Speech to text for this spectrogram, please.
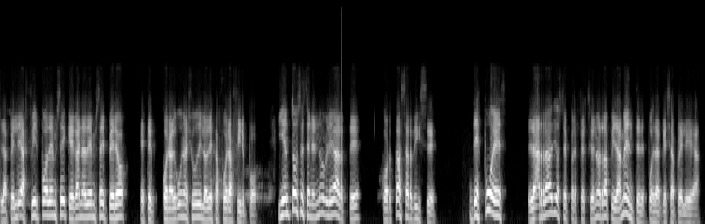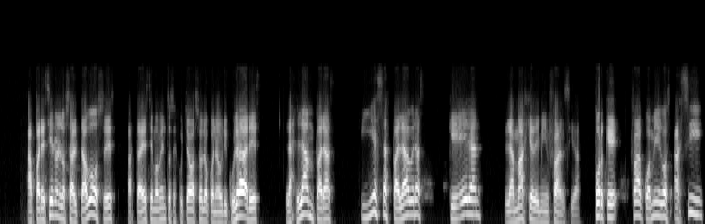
la pelea Firpo-Dempsey que gana Dempsey, pero este, con alguna ayuda y lo deja fuera Firpo. Y entonces en el noble arte, Cortázar dice, después la radio se perfeccionó rápidamente después de aquella pelea. Aparecieron los altavoces, hasta ese momento se escuchaba solo con auriculares, las lámparas y esas palabras que eran la magia de mi infancia. Porque, Faco, amigos, así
